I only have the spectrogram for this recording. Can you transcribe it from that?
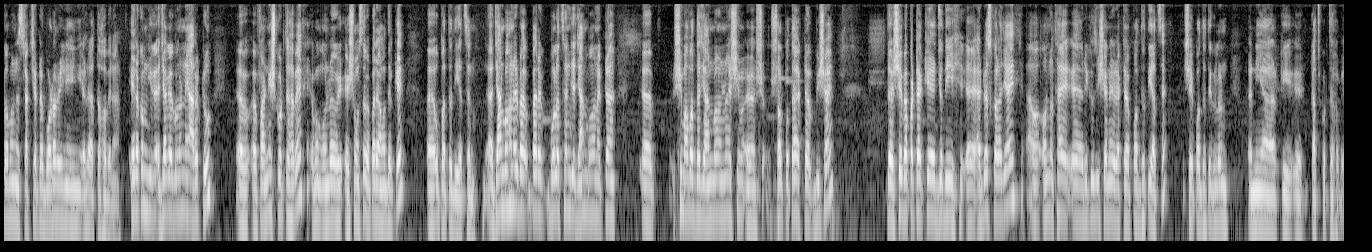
কমান্ড স্ট্রাকচারটা বর্ডারে এড়াতে হবে না। এরকম জায়গাগুলো নিয়ে আরও একটু ফার্নিশ করতে হবে এবং ওনারা এই সমস্ত ব্যাপারে আমাদেরকে উপাত্ত দিয়েছেন। যানবাহনের ব্যাপারে বলেছেন যে যানবাহন একটা সীমাবদ্ধ, যানবাহনের স্বল্পতা একটা বিষয়। তো সে ব্যাপারটাকে যদি অ্যাড্রেস করা যায় অন্যথায় রিকুজিশনের একটা পদ্ধতি আছে। সেই পদ্ধতিগুলো নিয়ে আর কি কাজ করতে হবে।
